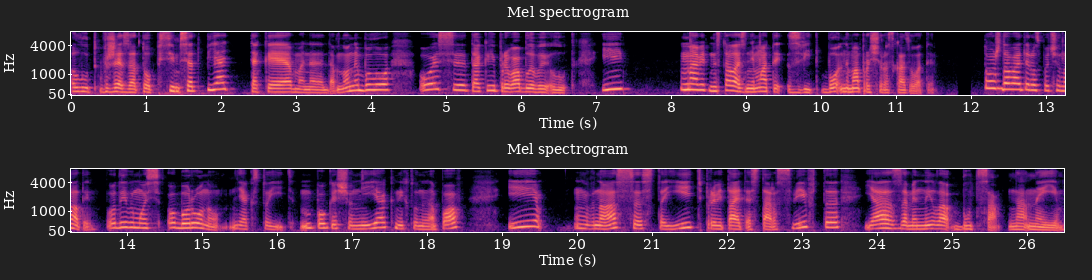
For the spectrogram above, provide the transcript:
лут вже за топ-75. Таке в мене давно не було. Ось такий привабливий лут. І навіть не стала знімати звіт, бо нема про що розказувати. Тож, давайте розпочинати. Подивимось оборону, як стоїть. Поки що ніяк, ніхто не напав. І в нас стоїть Привітайте Star Swift. Я замінила бутса на неї.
